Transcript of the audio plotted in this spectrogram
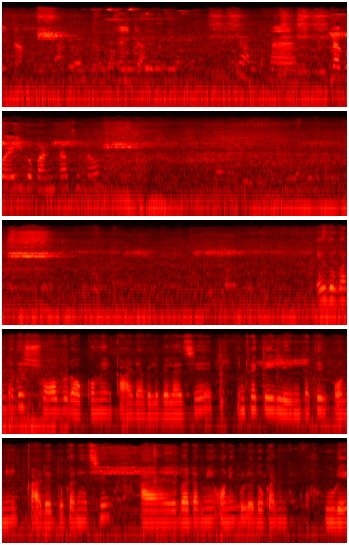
এইটা। এইটা। হ্যাঁ দেখো এই দোকানটা ছিল এই দোকানটাতে সব রকমের কার্ড অ্যাভেলেবেল আছে। ইনফ্যাক্ট এই লেনটাতে অনেক কার্ডের দোকান আছে। আর বাট আমি অনেকগুলো দোকান ঘুরে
